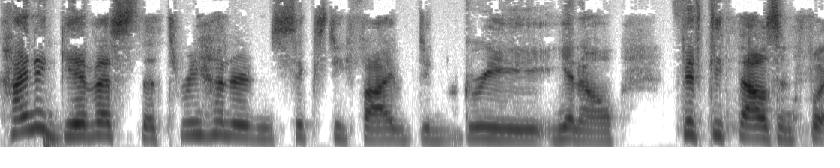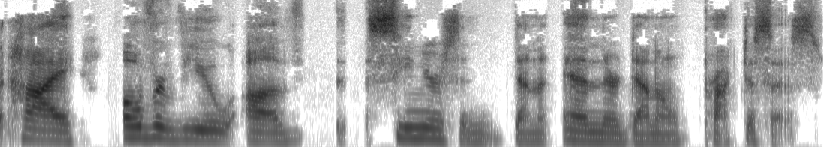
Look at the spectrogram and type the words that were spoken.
kind of give us the 365 degree, you know, 50,000 foot high overview of seniors and and their dental practices?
